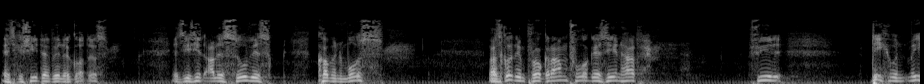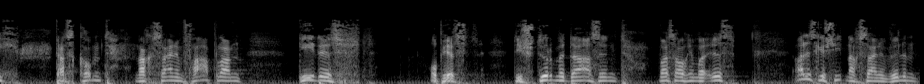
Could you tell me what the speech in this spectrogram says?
Es geschieht der Wille Gottes. Es geschieht alles so, wie es kommen muss. Was Gott im Programm vorgesehen hat, für dich und mich, das kommt nach seinem Fahrplan, geht es, ob jetzt die Stürme da sind, was auch immer ist. Alles geschieht nach seinem Willen.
